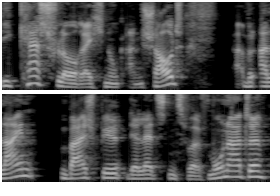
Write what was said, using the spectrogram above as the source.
die Cashflow-Rechnung anschaut. Aber allein ein Beispiel der letzten zwölf Monate.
